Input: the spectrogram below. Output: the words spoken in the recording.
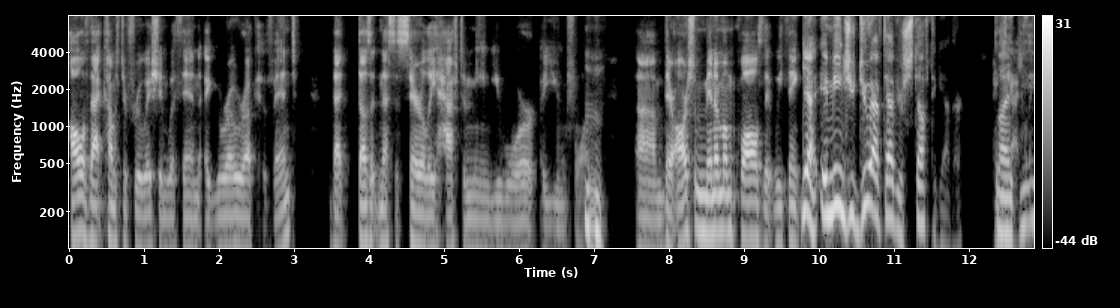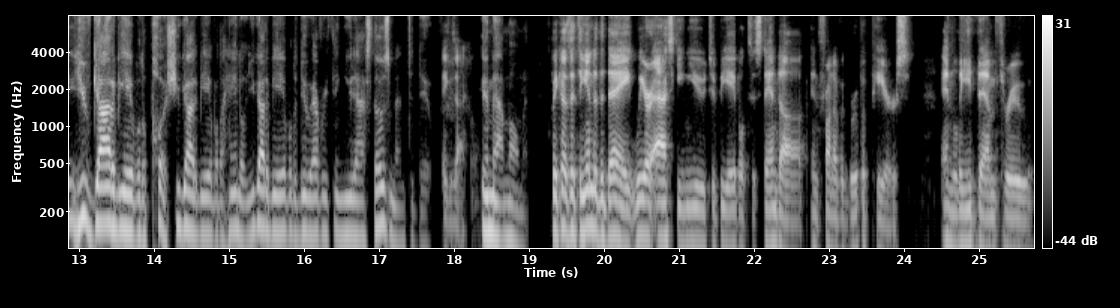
all of that comes to fruition within a grow ruck event. That doesn't necessarily have to mean you wore a uniform. Um, there are some minimum quals that we think Yeah, it means you do have to have your stuff together. Like Exactly. you, you've got to be able to push, you got to be able to handle, you got to be able to do everything you'd ask those men to do exactly. in that moment. because at the end of the day, we are asking you to be able to stand up in front of a group of peers and lead them through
